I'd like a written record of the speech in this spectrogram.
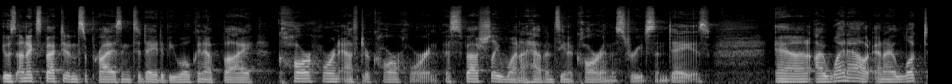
it was unexpected and surprising today to be woken up by car horn after car horn, especially when I haven't seen a car in the streets in days. And I went out and I looked,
